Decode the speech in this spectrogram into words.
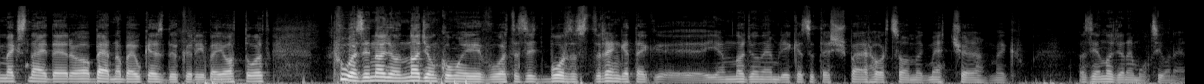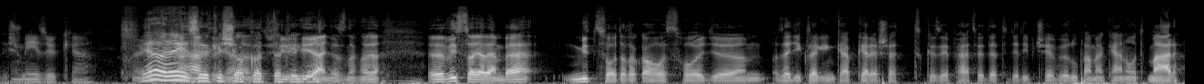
meg Snyder a Bernabeu kezdőkörébe jattolt. Hú, ez egy nagyon, nagyon komoly év volt, ez egy borzasztó, rengeteg ilyen nagyon emlékezetes párharccal, meg meccsel, meg az ilyen nagyon emocionális. Nézőkkel. Ja, a nézők hát, is igen, akadtak. Hi- hiányoznak nagyon. Vissza a jelenbe, mit szóltatok ahhoz, hogy az egyik leginkább keresett középhátvédet, ugye Lipcséből Upamecánót már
